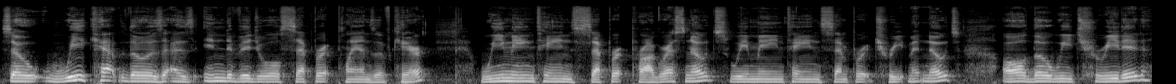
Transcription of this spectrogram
So we kept those as individual separate plans of care. We maintained separate progress notes. We maintained separate treatment notes. Although we treated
